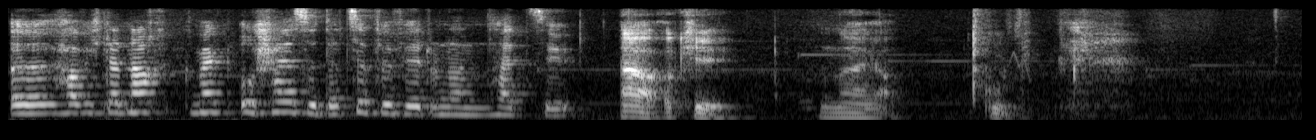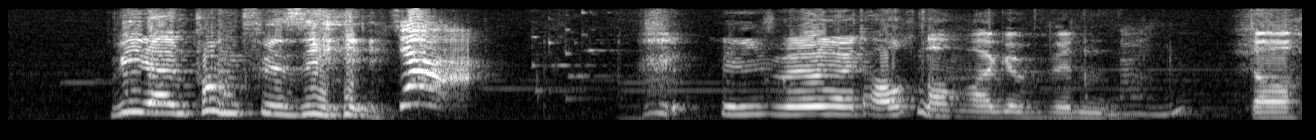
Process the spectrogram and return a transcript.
äh, habe ich danach gemerkt, oh scheiße, der Zipfel fehlt und dann halt C. Ah, okay. Naja, gut. Wieder ein Punkt für Sie. Ja! Ich will heute auch nochmal gewinnen. Nein. Doch.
